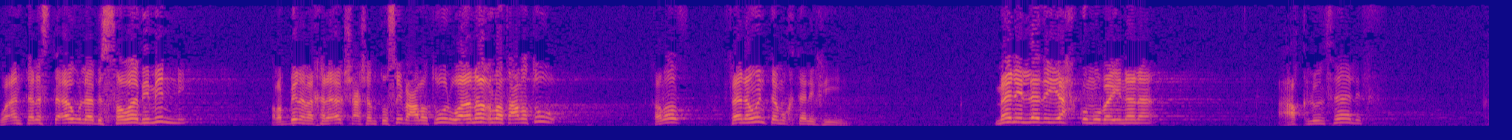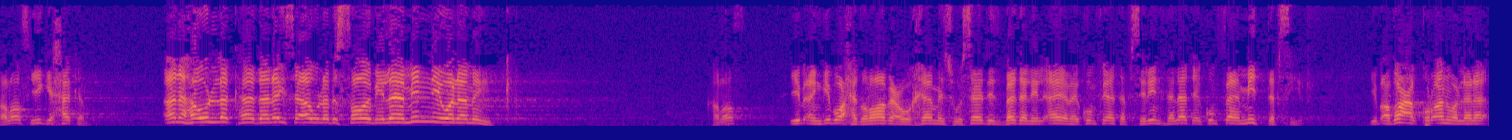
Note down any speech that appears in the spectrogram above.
وأنت لست أولى بالصواب مني. ربنا ما خلقكش عشان تصيب على طول وأنا أغلط على طول. خلاص؟ فأنا وأنت مختلفين. من الذي يحكم بيننا؟ عقل ثالث. خلاص؟ يجي حكم. أنا هقول لك هذا ليس أولى بالصواب لا مني ولا منك. خلاص؟ يبقى نجيب واحد رابع وخامس وسادس. بدل الآية ما يكون فيها تفسيرين ثلاثة يكون فيها مئة تفسير. يبقى ضاع القرآن ولا لا؟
